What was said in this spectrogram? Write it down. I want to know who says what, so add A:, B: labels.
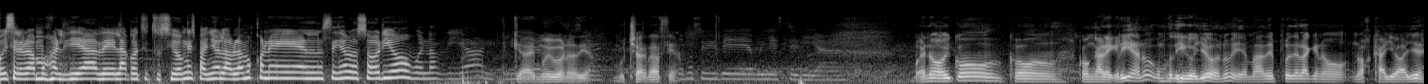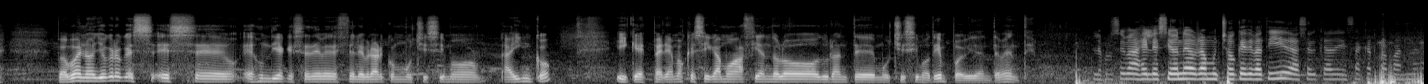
A: Hoy celebramos el Día de la Constitución Española. Hablamos con el señor Osorio. Buenos días.
B: Que hay? Muy buenos días. Muchas gracias.
A: ¿Cómo se vive hoy este día?
B: Bueno, hoy con, alegría, ¿no? Como digo yo, ¿no? Y además después de la que nos cayó ayer. Pues bueno, yo creo que es, eh, es, un día que se debe de celebrar con muchísimo ahínco y que esperemos que sigamos haciéndolo durante muchísimo tiempo, evidentemente.
A: En las próximas elecciones habrá mucho que debatir acerca de esa Carta Magna.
